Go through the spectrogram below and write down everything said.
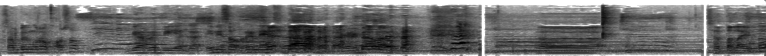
Sambil ngerokok sob, biar lebih agak ini sob relax. dalam, yang dalam. Eh, setelah itu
